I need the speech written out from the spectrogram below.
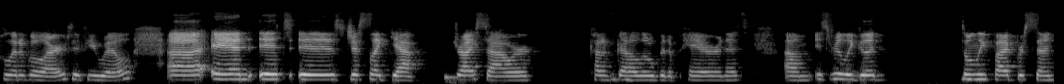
political art, if you will. Uh, and it is just like, yeah, dry sour, kind of got a little bit of pear in it. Um, it's really good. It's only 5%.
